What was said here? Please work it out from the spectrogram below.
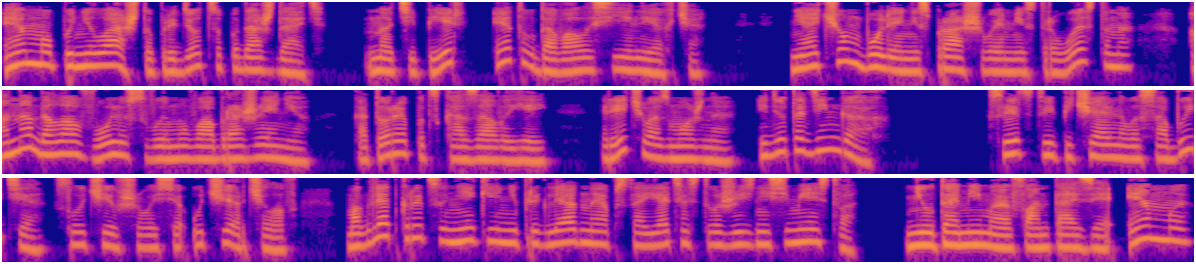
Эмма поняла, что придется подождать, но теперь это удавалось ей легче. Ни о чем более не спрашивая мистера Уэстона, она дала волю своему воображению, которое подсказало ей, речь, возможно, идет о деньгах. Вследствие печального события, случившегося у Черчиллов, могли открыться некие неприглядные обстоятельства жизни семейства, Неутомимая фантазия Эммы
